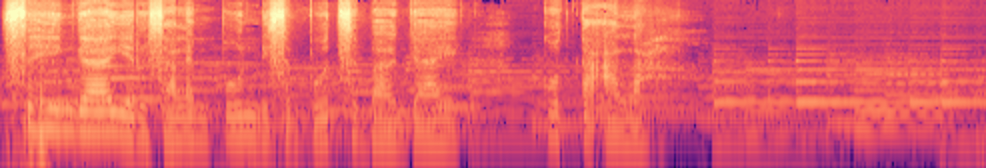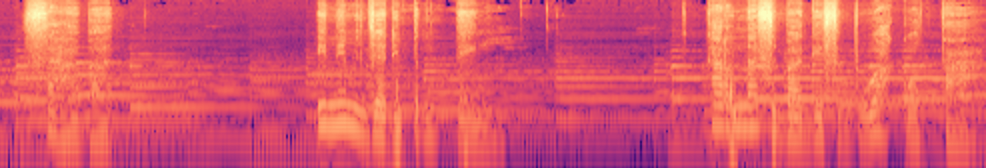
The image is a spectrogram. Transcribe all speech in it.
Sehingga Yerusalem pun disebut sebagai kota Allah. Sahabat, ini menjadi penting karena sebagai sebuah kota,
